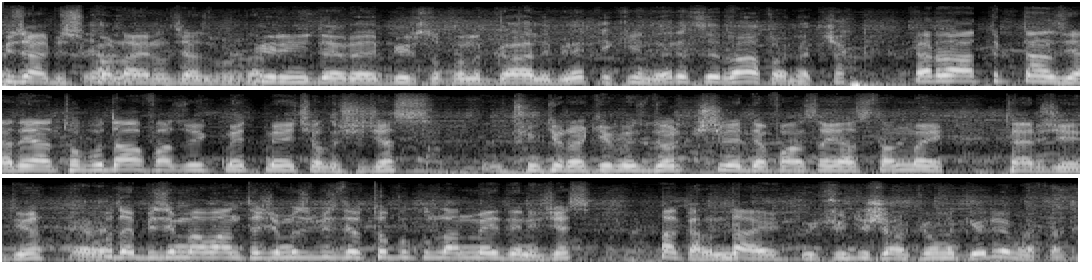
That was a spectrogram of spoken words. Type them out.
Güzel bir skorla Yani ayrılacağız buradan. Birinci devre 1-0'lık galibiyet, ikinci devre sizi rahat oynatacak. Ya rahatlıktan ziyade ya topu daha fazla hükmetmeye çalışacağız. Çünkü rakibimiz 4 kişiyle defansa yaslanmayı tercih ediyor. Evet. Bu da bizim avantajımız. Biz de topu kullanmayı deneyeceğiz. Bakalım daha iyi. Üçüncü şampiyonluk geliyor mu efendim?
